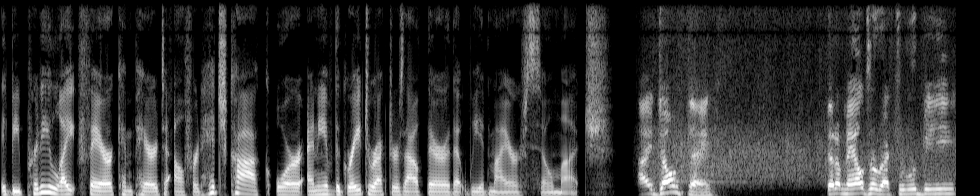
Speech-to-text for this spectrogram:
it'd be pretty light fare compared to Alfred Hitchcock or any of the great directors out there that we admire so much. I don't think that a male director would be.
